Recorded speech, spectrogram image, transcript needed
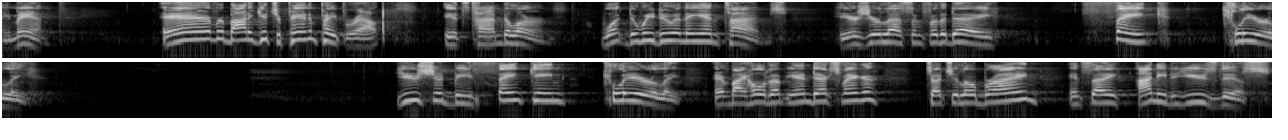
Amen. Everybody get your pen and paper out. It's time to learn. What do we do in the end times? Here's your lesson for the day think clearly. You should be thinking clearly. Everybody hold up your index finger, touch your little brain, and say, I need to use this.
